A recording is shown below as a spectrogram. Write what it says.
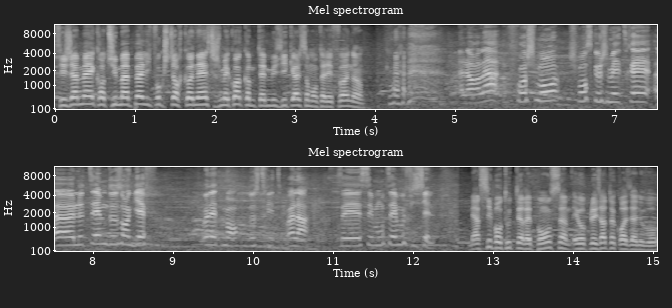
Si jamais, quand tu m'appelles, il faut que je te reconnaisse, je mets quoi comme thème musical sur mon téléphone Alors là, franchement, je pense que je mettrais euh, le thème de Zangief, honnêtement, de Street. Voilà, c'est c'est mon thème officiel. Merci pour toutes tes réponses et au plaisir de te croiser à nouveau.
